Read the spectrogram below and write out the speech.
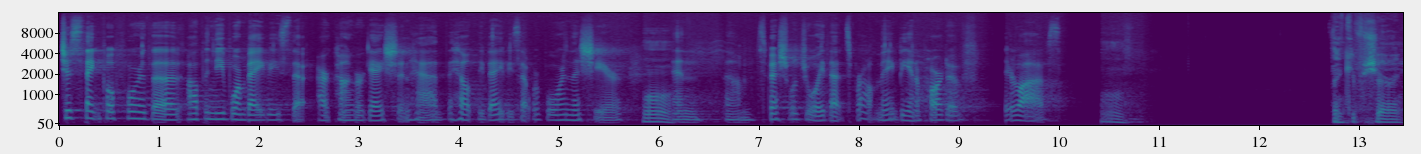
Just thankful for the all the newborn babies that our congregation had, the healthy babies that were born this year, and um, special joy that's brought me being a part of their lives. Thank you for sharing.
